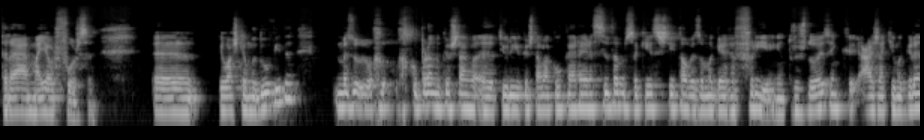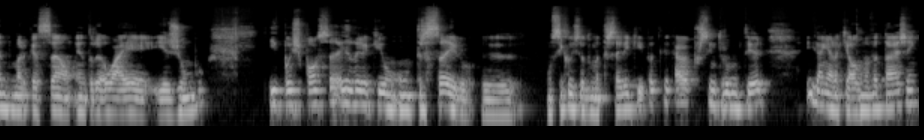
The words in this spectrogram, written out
terá maior força. Uh, eu acho que é uma dúvida, mas recuperando o que eu estava, a teoria que eu estava a colocar era se vamos aqui assistir talvez a uma guerra fria entre os dois, em que haja aqui uma grande marcação entre a UAE e a Jumbo, e depois possa haver aqui um, um terceiro um ciclista de uma terceira equipa que acaba por se intrometer e ganhar aqui alguma vantagem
